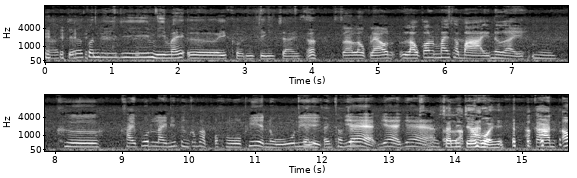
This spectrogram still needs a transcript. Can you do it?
อยากเจอคนดีๆ มีไหมเอ่ยคนจริงใจเออสรุปแล้วเราก็ไม่สบายเหนื่อย อืมคือ ใครพูดอะไรนิดนึงก็แบบโอ้โหพี่หนูนี่เห็นเห็นเข้าใจ แย่ แย่ แย่ฉันนี่าเจอการบ่อยอาการ เอา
